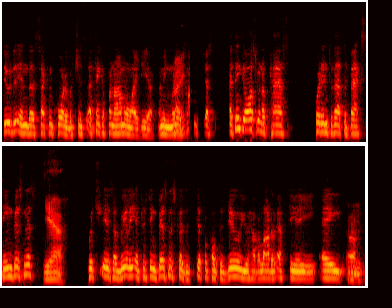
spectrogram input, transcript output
due in the second quarter, which is I think a phenomenal idea. I mean, when right. it comes, just I think they're also going to pass put into that the vaccine business. Yeah. Which is a really interesting business because it's difficult to do. You have a lot of FDA um, mm.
